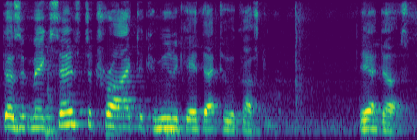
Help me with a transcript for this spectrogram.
Does it make sense to try to communicate that to a customer? Yeah, it does.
